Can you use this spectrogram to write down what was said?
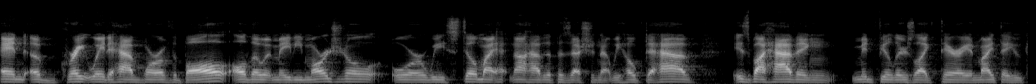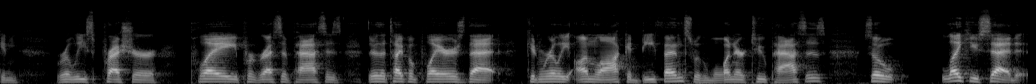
And a great way to have more of the ball, although it may be marginal or we still might not have the possession that we hope to have, is by having midfielders like Terry and Maite who can release pressure, play progressive passes. They're the type of players that can really unlock a defense with one or two passes. So, like you said,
